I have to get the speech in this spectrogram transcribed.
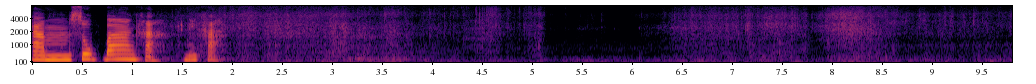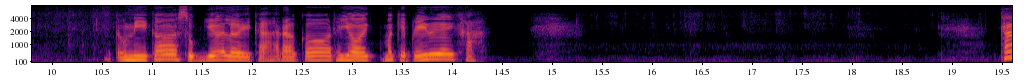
ทำซุปบ้างค่ะ นี่ค่ะ ตรงนี้ก็สุกเยอะเลยค่ะ เราก็ทยอยมาเก็บเรื่อยๆค่ะถ้า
